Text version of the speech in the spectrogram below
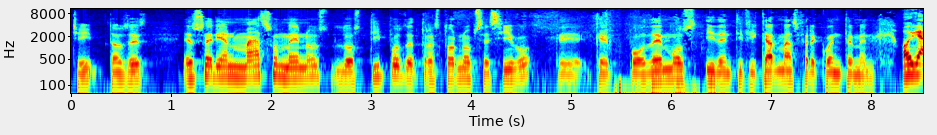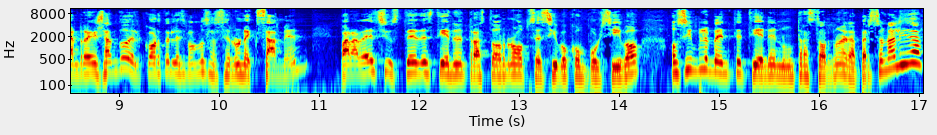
¿Sí? Entonces, esos serían más o menos los tipos de trastorno obsesivo que, que podemos identificar más frecuentemente. Oigan, regresando del corte, les vamos a hacer un examen para ver si ustedes tienen trastorno obsesivo compulsivo o simplemente tienen un trastorno de la personalidad.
